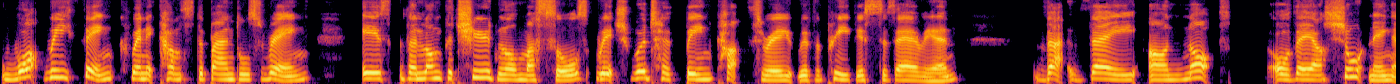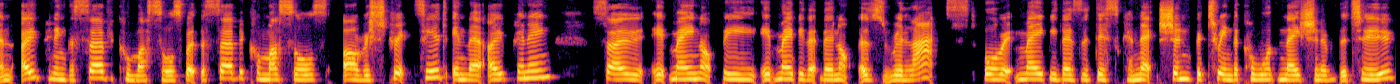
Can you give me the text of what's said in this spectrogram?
What we think when it comes to the Bandl's ring is the longitudinal muscles, which would have been cut through with a previous cesarean, that they are not, or they are shortening and opening the cervical muscles, but the cervical muscles are restricted in their opening. So it may not be, it may be that they're not as relaxed, or it may be there's a disconnection between the coordination of the two.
